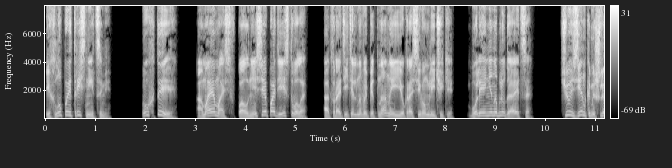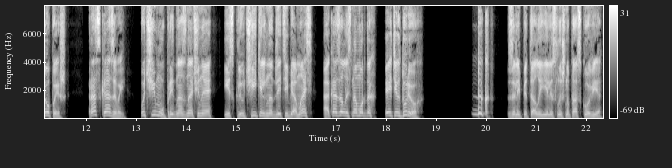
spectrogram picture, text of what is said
и хлопает ресницами. «Ух ты! А моя мазь вполне себе подействовала. Отвратительного пятна на ее красивом личике более не наблюдается. Че зенками шлепаешь? Рассказывай, почему предназначенная исключительно для тебя мазь оказалась на мордах этих дурех? «Дык!» — залепетала еле слышно Просковья.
